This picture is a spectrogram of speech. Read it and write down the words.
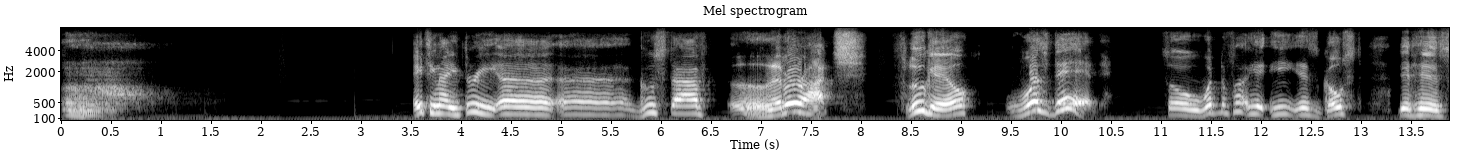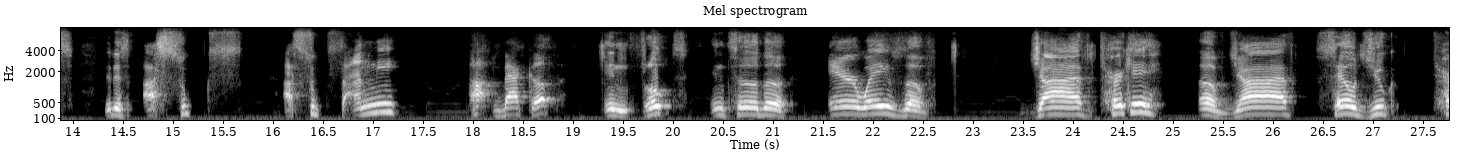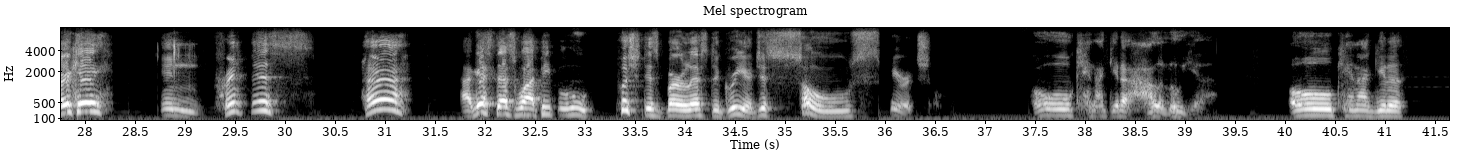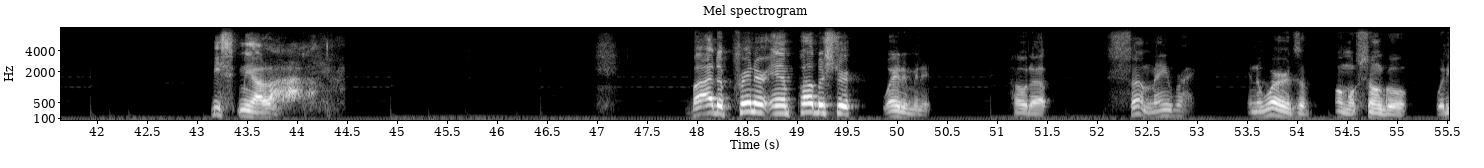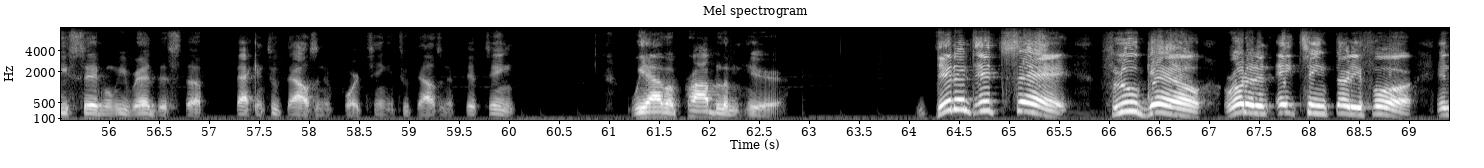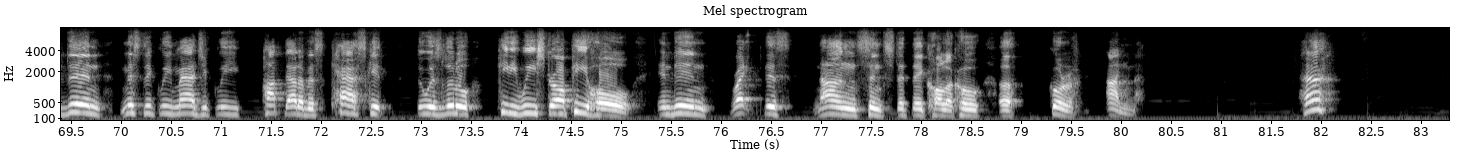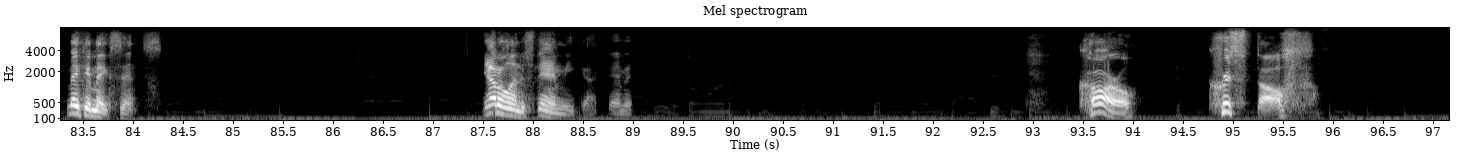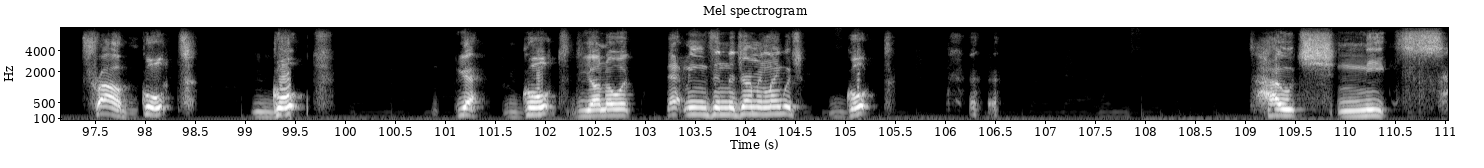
1893, uh, uh, Gustav Liberach Flugel was dead. So what the fuck? He, he his ghost did his did his Asux Asuksani pop back up and float into the airwaves of Jive Turkey of Jive Seljuk Turkey and print this? Huh? I guess that's why people who push this burlesque degree are just so spiritual. Oh, can I get a hallelujah? Oh, can I get a Bismillah? By the printer and publisher. Wait a minute. Hold up. Something ain't right. In the words of Omo Shongo, what he said when we read this stuff back in 2014 and 2015, we have a problem here. Didn't it say Flugel wrote it in 1834 and then mystically, magically popped out of his casket through his little Petey Wee straw pee hole and then write this nonsense that they call a, co- a Quran? Huh? Make it make sense. Y'all don't understand me, God damn it. Carl Christoph Traugott Gott. Yeah, Gott. Do y'all know what that means in the German language? Gott. Tauchnitz,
